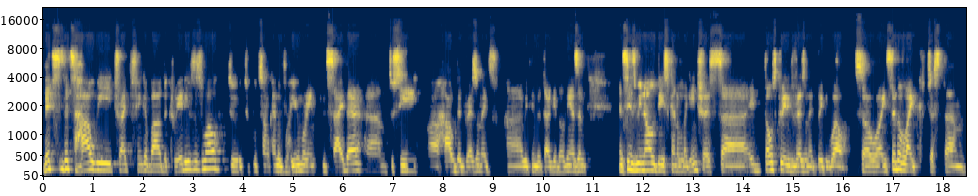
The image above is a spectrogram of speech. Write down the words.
that's that's how we try to think about the creatives as well to to put some kind of humor in, inside there um, to see uh, how that resonates uh, within the target audience. And and since we know these kind of like interests uh, it, those creatives resonate pretty well. So uh, instead of like just um,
